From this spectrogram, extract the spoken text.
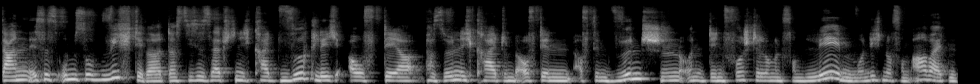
dann ist es umso wichtiger, dass diese Selbstständigkeit wirklich auf der Persönlichkeit und auf den, auf den Wünschen und den Vorstellungen vom Leben und nicht nur vom Arbeiten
